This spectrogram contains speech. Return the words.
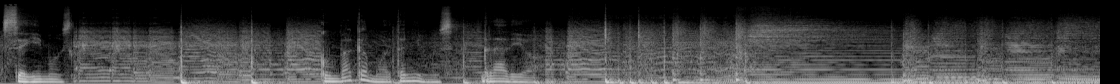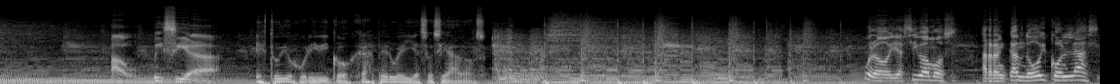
Seguimos con Vaca Muerta News Radio. Auspicia. Estudio Jurídico Jasperway y Asociados. Bueno, y así vamos arrancando hoy con las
